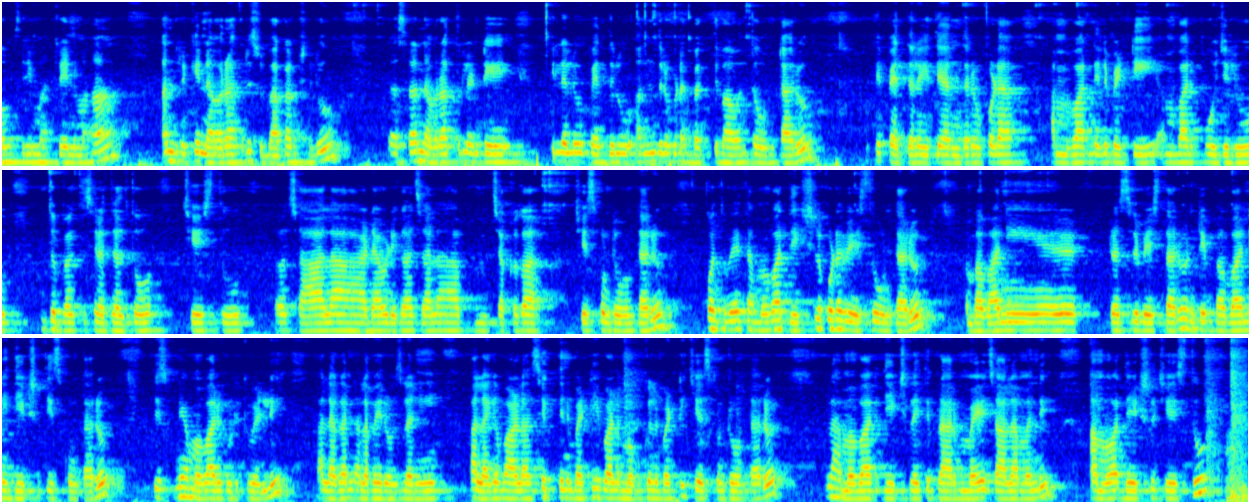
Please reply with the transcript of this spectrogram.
ఓం శ్రీ మాత్రే నమ. అందరికీ నవరాత్రి శుభాకాంక్షలు. దసరా నవరాత్రులు అంటే పిల్లలు పెద్దలు అందరూ కూడా భక్తి భావంతో ఉంటారు. అయితే పెద్దలైతే అందరూ కూడా అమ్మవారిని నిలబెట్టి అమ్మవారి పూజలు ఎంతో భక్తి శ్రద్ధలతో చేస్తూ చాలా హడావుడిగా చాలా చక్కగా చేసుకుంటూ ఉంటారు. కొంతమంది అమ్మవారి దీక్షలు కూడా వేస్తూ ఉంటారు. భవానీ డ్రెస్సులు వేస్తారు. అంటే భవానీ దీక్ష తీసుకుంటారు. తీసుకుని అమ్మవారి గుడికి వెళ్ళి అలాగా నలభై రోజులని అలాగే వాళ్ళ శక్తిని బట్టి వాళ్ళ మొక్కుని బట్టి చేసుకుంటూ ఉంటారు. ఇలా అమ్మవారి దీక్షలు అయితే ప్రారంభమయ్యాయి. చాలామంది అమ్మవారి దీక్షలు చేస్తూ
